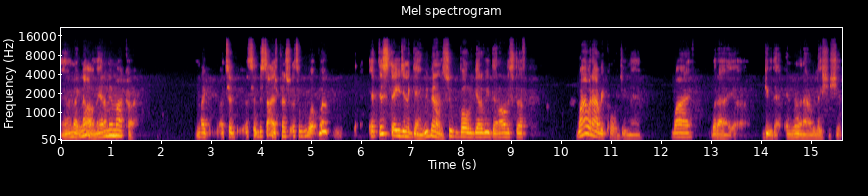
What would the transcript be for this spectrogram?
And I'm like, no, man, I'm in my car. I'm like, I said, I said, besides, Prince, I said, what, what, at this stage in the game, we've been on the Super Bowl together, we've done all this stuff. Why would I record you, man? Why would I uh, do that and ruin our relationship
